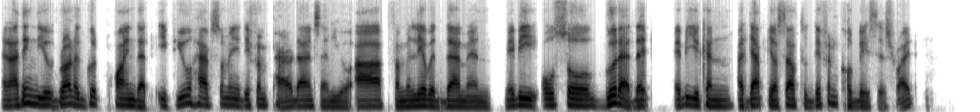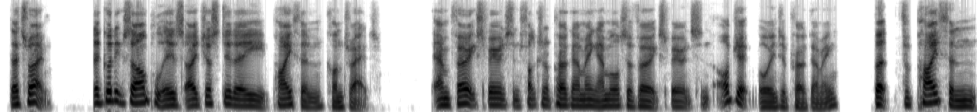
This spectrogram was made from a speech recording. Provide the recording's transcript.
And I think you brought a good point that if you have so many different paradigms and you are familiar with them and maybe also good at it, maybe you can adapt yourself to different code bases, right? That's right. A good example is I just did a Python contract. I'm very experienced in functional programming. I'm also very experienced in object oriented programming. But for Python,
